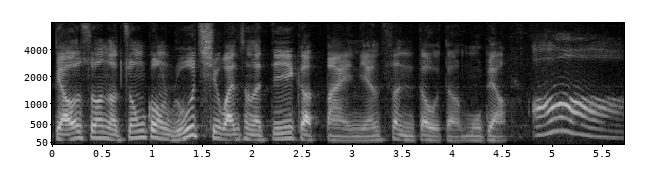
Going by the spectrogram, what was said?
比如说呢，中共如期完成了第一个百年奋斗的目标。哦，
